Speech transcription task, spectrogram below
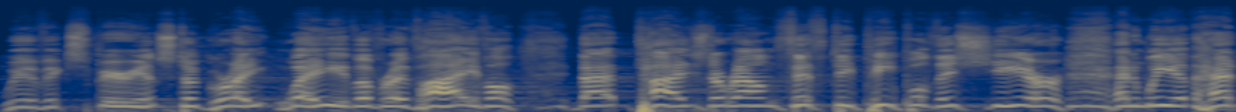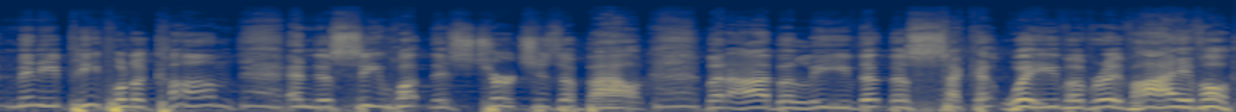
We have experienced a great wave of revival, baptized around 50 people this year, and we have had many people to come and to see what this church is about. But I believe that the second wave of revival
